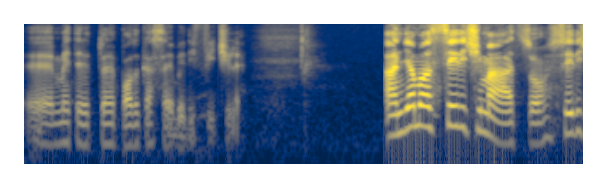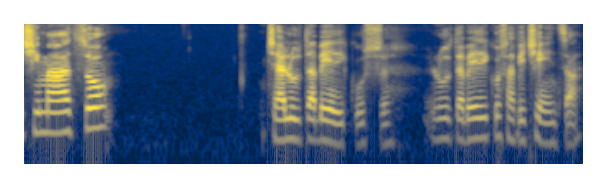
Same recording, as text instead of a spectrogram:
Eh, mettere tutto nel podcast sarebbe difficile. Andiamo al 16 marzo. 16 marzo c'è l'Ultra Bericus. L'Ultra Bericus a Vicenza.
